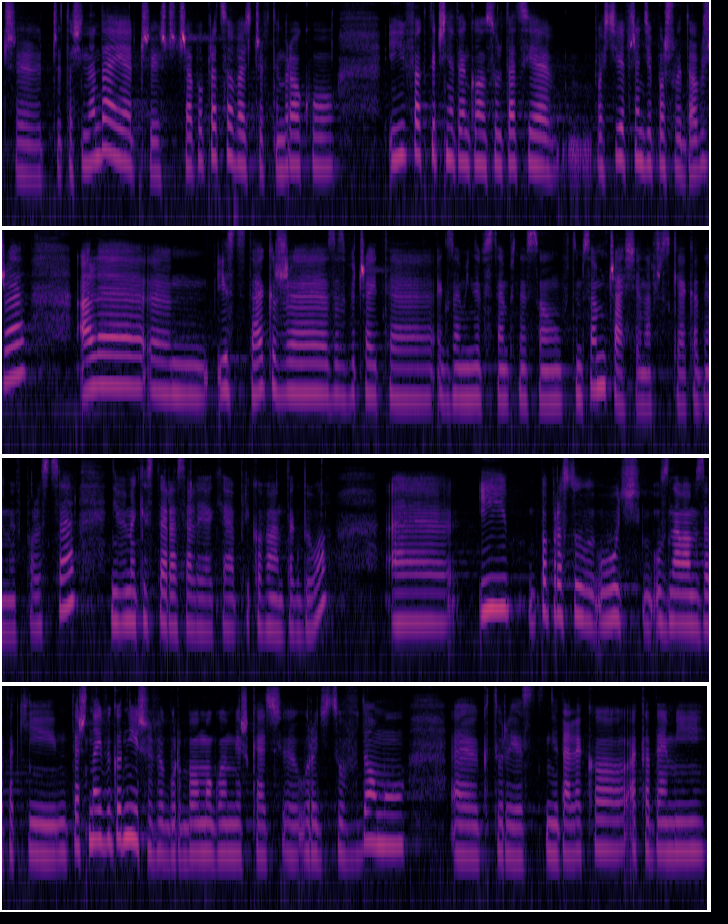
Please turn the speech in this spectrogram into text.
czy, czy to się nadaje, czy jeszcze trzeba popracować, czy w tym roku. I faktycznie te konsultacje właściwie wszędzie poszły dobrze, ale jest tak, że zazwyczaj te egzaminy wstępne są w tym samym czasie na wszystkie akademie w Polsce. Nie wiem jak jest teraz, ale jak ja aplikowałam, tak było. E, I po prostu Łódź uznałam za taki też najwygodniejszy wybór, bo mogłam mieszkać u rodziców w domu, e, który jest niedaleko akademii.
